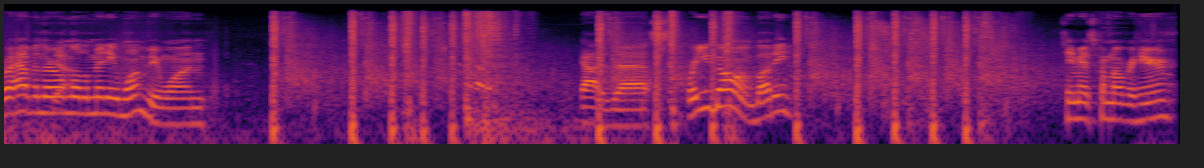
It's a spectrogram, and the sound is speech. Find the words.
They're having their own little mini 1v1. Got his ass. Where you going, buddy? Teammates coming over here,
